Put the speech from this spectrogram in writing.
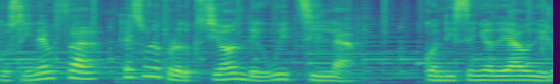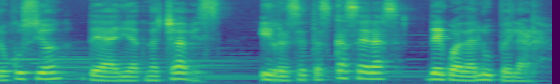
Cocina en Fa es una producción de Witsi Lab, con diseño de audio y locución de Ariadna Chávez y recetas caseras de Guadalupe Lara.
